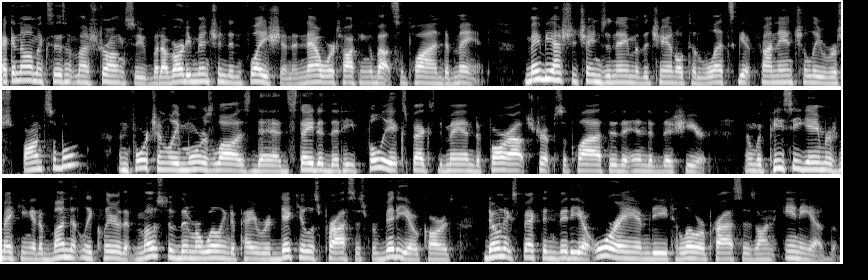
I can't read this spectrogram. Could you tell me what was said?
Economics isn't my strong suit, but I've already mentioned inflation, and now we're talking about supply and demand. Maybe I should change the name of the channel to Let's Get Financially Responsible? Unfortunately, Moore's Law is dead, stated that he fully expects demand to far outstrip supply through the end of this year. And with PC gamers making it abundantly clear that most of them are willing to pay ridiculous prices for video cards, don't expect Nvidia or AMD to lower prices on any of them.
